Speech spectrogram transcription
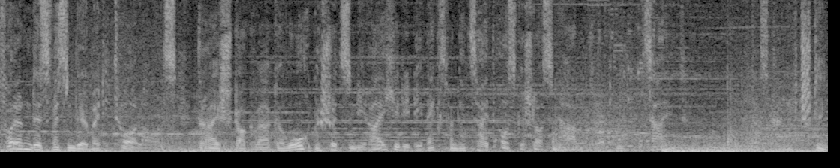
Folgendes wissen wir über die Torlords. Drei Stockwerke hoch beschützen die Reiche, die die Vex von der Zeit ausgeschlossen haben. Zeit? Das kann nicht stimmen.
